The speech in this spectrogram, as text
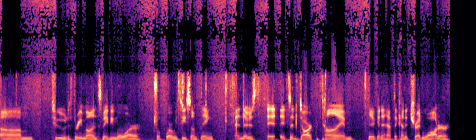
um, two to three months, maybe more, before we see something. And there's it, it's a dark time. They're going to have to kind of tread water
